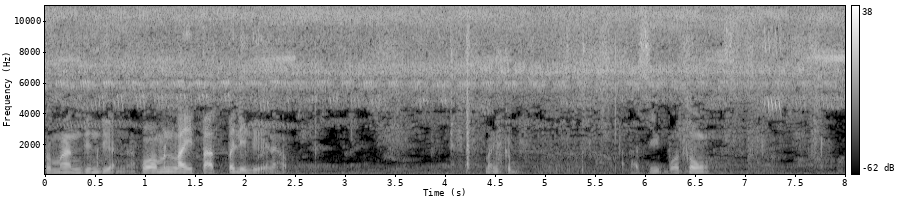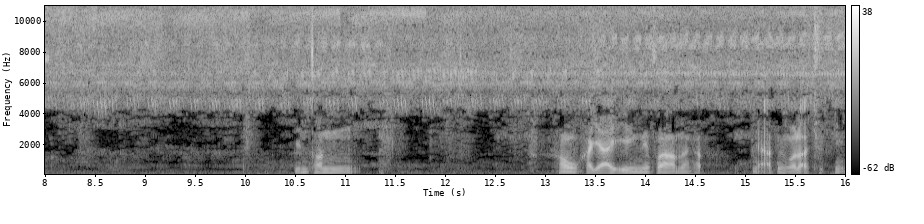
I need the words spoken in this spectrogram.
ประมาณเดือนเดือนนะเพราะมันไล่ตัดไปเรื่อยๆนะครับ มันก็อาจสิบ่ตรง เป็นทอนเฮาขยายเองในฟาร์มนะครับ หญ้าเพิ่งเวลาชุดนี้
